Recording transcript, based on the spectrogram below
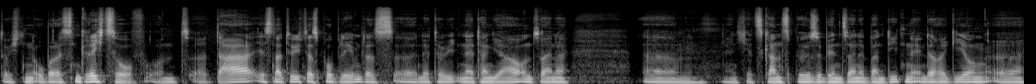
durch den obersten Gerichtshof. Und äh, da ist natürlich das Problem, dass äh, Netanyahu und seine, ähm, wenn ich jetzt ganz böse bin, seine Banditen in der Regierung äh,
